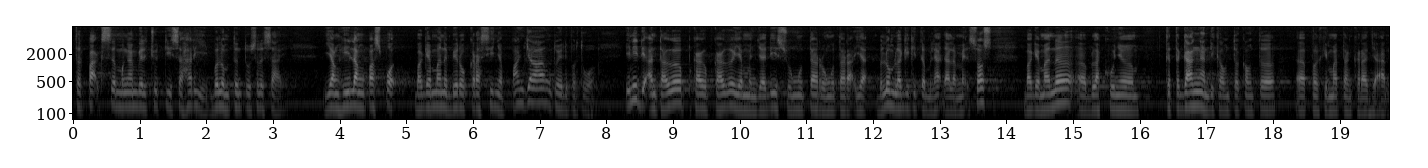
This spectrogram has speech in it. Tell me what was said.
terpaksa mengambil cuti sehari belum tentu selesai. Yang hilang pasport bagaimana birokrasinya panjang tu yang dipertua. Ini di antara perkara-perkara yang menjadi sungutan-rungutan rakyat. Belum lagi kita melihat dalam medsos bagaimana uh, berlakunya ketegangan di kaunter-kaunter uh, perkhidmatan kerajaan.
